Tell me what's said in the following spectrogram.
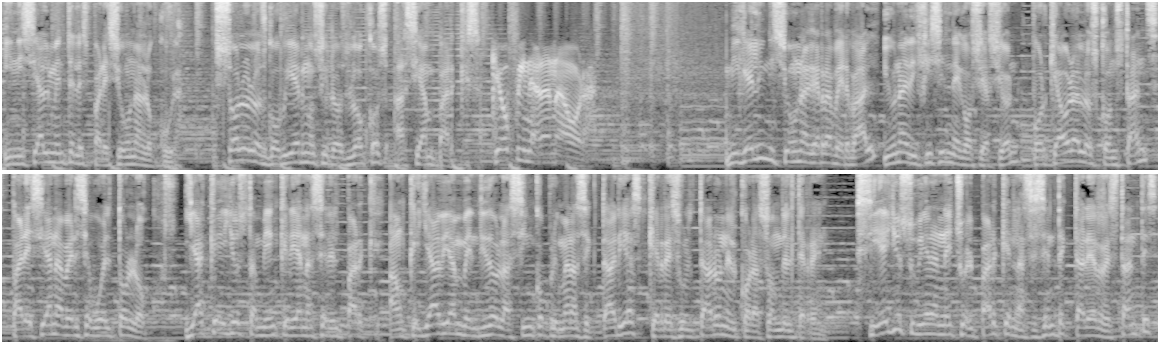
inicialmente les pareció una locura. Solo los gobiernos y los locos hacían parques. ¿Qué opinarán ahora? Miguel inició una guerra verbal y una difícil negociación porque ahora los Constants parecían haberse vuelto locos, ya que ellos también querían hacer el parque, aunque ya habían vendido las cinco primeras hectáreas que resultaron el corazón del terreno. Si ellos hubieran hecho el parque en las 60 hectáreas restantes,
